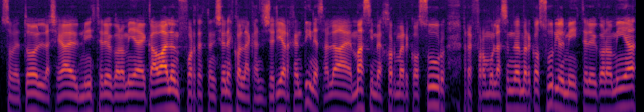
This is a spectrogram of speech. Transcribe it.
sobre todo la llegada del Ministerio de Economía de Caballo, en fuertes tensiones con la Cancillería argentina. Se hablaba de más y mejor Mercosur, reformulación del Mercosur y el Ministerio de Economía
